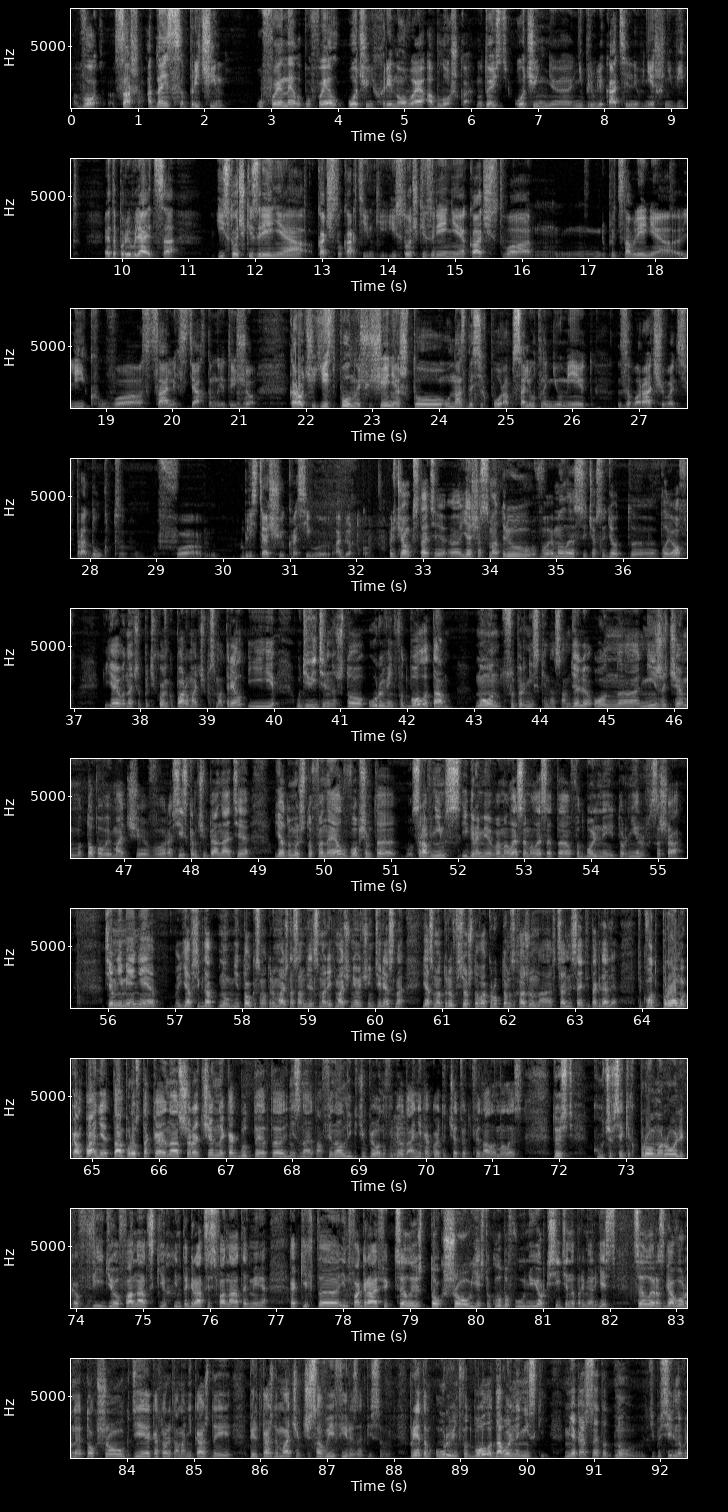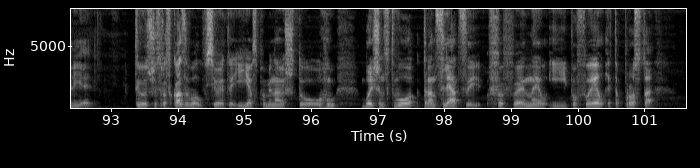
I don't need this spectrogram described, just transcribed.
Вот, Саша, одна из причин у ФНЛ и ПФЛ очень хреновая обложка. Ну, то есть, очень э, непривлекательный внешний вид. Это проявляется и с точки зрения качества картинки, и с точки зрения качества представления лик в социальных сетях, там где-то еще. Короче, есть полное ощущение, что у нас до сих пор абсолютно не умеют заворачивать продукт в блестящую красивую обертку. Причем, кстати, э, я сейчас смотрю в МЛС сейчас идет э, плей-офф. Я его начал потихоньку пару матчей посмотрел, и удивительно, что уровень футбола там, ну, он супер низкий на самом деле. Он э, ниже, чем топовые матчи в российском чемпионате. Я думаю, что ФНЛ, в общем-то, сравним с играми в МЛС. МЛС это футбольный турнир в США. Тем не менее, я всегда, ну, не только смотрю матч, на самом деле смотреть матч не очень интересно. Я смотрю все, что вокруг, там захожу на официальный сайт и так далее. Так вот, промо-компания, там просто такая, она широченная, как будто это, не знаю, там финал Лиги Чемпионов идет, а не какой-то четвертьфинал МЛС. То есть куча всяких промо-роликов, видео, фанатских интеграций с фанатами, каких-то инфографик, целые ток-шоу есть у клубов. У Нью-Йорк-Сити, например, есть целое разговорное ток-шоу, где, которые там они каждый, перед каждым матчем часовые эфиры записывают. При этом уровень футбола довольно низкий. Мне кажется, это, ну, типа, сильно влияет. Ты вот сейчас рассказывал все это, и я вспоминаю, что большинство трансляций ФНЛ и ПФЛ это просто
